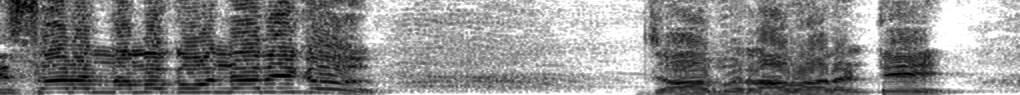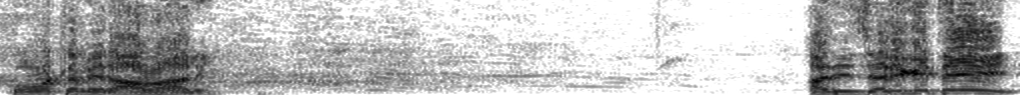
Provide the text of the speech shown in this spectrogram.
ఇస్తాడని నమ్మకం ఉందా మీకు? జాబ్ రావాలంటే కూటమి రావాలి. అది జరిగితే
